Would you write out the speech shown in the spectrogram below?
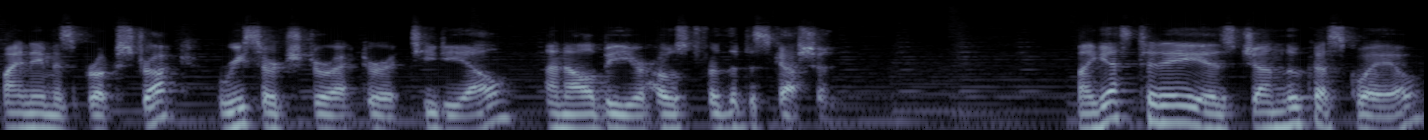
My name is Brooke Struck, Research Director at TDL, and I'll be your host for the discussion. My guest today is Gianluca Sgueo,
